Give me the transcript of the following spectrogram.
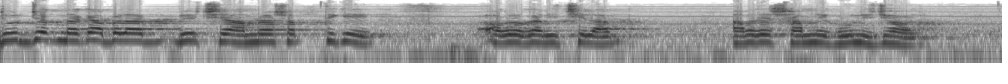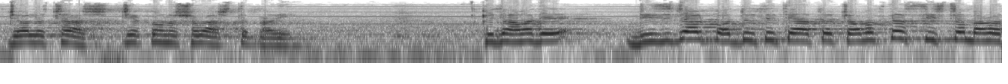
দুর্যোগ মোকাবেলায় সে আমরা সব থেকে অগ্রগামী ছিলাম। আমাদের সামনে ঘূর্ণিঝড়, জলোচ্ছ্বাস যে কোনো সময় আসতে পারে। কিন্তু আমাদের ডিজিটাল পদ্ধতিতে এত চমৎকার সিস্টেম আমরা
